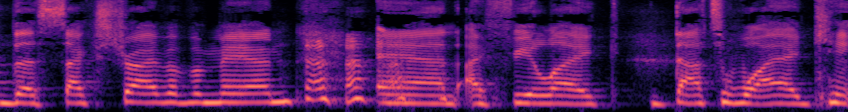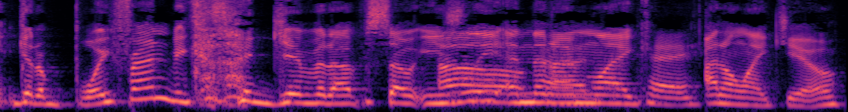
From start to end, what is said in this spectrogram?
the sex drive of a man, and I feel like that's why I can't get a boyfriend because I give it up so easily, Oh, and then God, I'm like, okay. I don't like you. like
